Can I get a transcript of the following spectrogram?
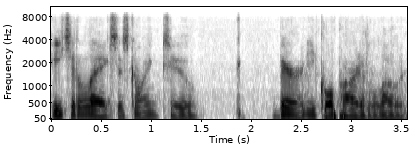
each of the legs is going to bear an equal part of the load.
